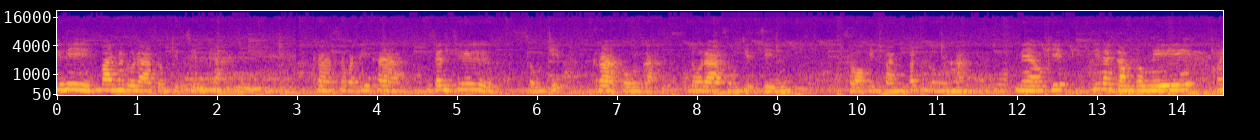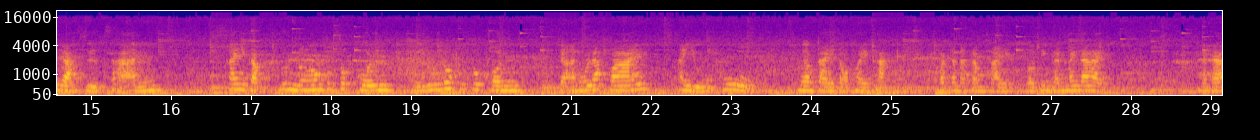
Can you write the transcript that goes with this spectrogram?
ที่นี่บ้านมโนราสมจิตศิลป์ค่ะ ค่ะ สวัสดีค่ะดิฉันชื่อสมจิตกล้าคงค่ะโดราสมจิตศิลป์สอปินปันพัทลุงค่ะ แนวคิดที่ได้ทำตรงนี้ ก็อยากสืบสารให้กับรุ่นน้องทุกๆคน หรือรุ่นลูกทุกๆคน จะอนุรักษ์ไว้ให้อยู่คู่เมืองไทยต่อไปค่ะ วัฒนธรรมไทยเราทิ้งกันไม่ได้นะคะ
